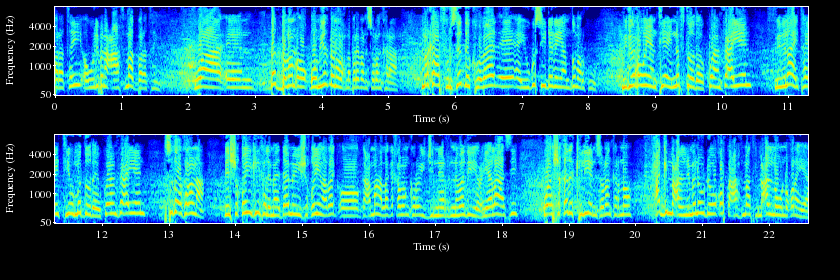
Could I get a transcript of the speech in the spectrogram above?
baratay oo welibana caafimaad baratay waa dad badan oo qoomiyad dhan oo wax la baray baan is odhan karaa. Markaa fursadda koowaad ee ay ugu sii dhegayaan dumarku mid waxa weeyaan tii ay naftooda ku anfacayeen midna ay tahay tii ummaddooda ay ku anfacayeen. Sidoo kalena dee shaqooyinkii kale maadaama ay shaqooyin adag oo gacmaha laga qaban karo injineernimadii iyo waxyaalahaasi waa shaqada keliya is odhan karno. Xaggii macalinimona u dhowo qofka caafimaadka macalina uu noqonaya.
